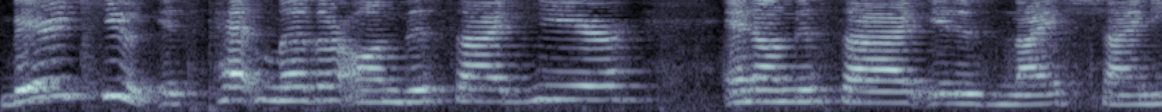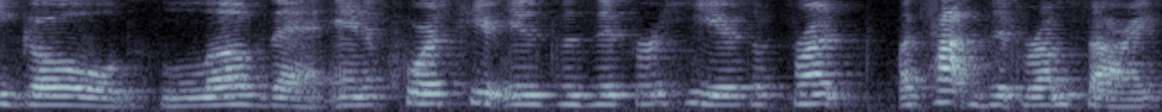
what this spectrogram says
Very cute. It's patent leather on this side here. And on this side, it is nice shiny gold. Love that. And of course, here is the zipper. Here's a front, a top zipper, I'm sorry.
